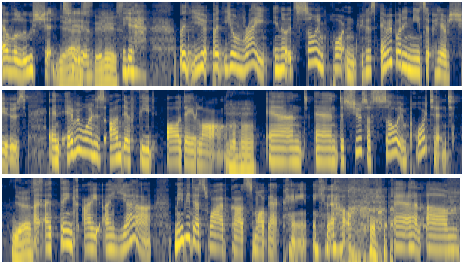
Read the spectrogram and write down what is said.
evolution. Yes, too. it is. Yeah, but you but you're right. You know, it's so important because everybody needs a pair of shoes, and everyone is on their feet all day long, Mm-hmm. and and the shoes are so important. Yes. I, I think I, I yeah maybe that's why I've got small back pain. You know, and um,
